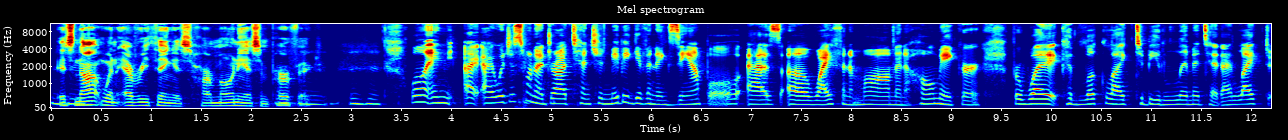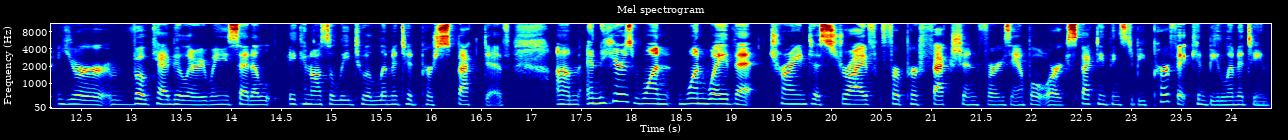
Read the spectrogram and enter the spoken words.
Mm-hmm. It's not when everything is harmonious and perfect. Mm-hmm, mm-hmm. Well, and I, I, would just want to draw attention, maybe give an example as a wife and a mom and a homemaker for what it could look like to be limited. I liked your vocabulary when you said a, it can also lead to a limited perspective. Um, and here's one one way that trying to strive for perfection, for example, or expecting things to be perfect can be limiting.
